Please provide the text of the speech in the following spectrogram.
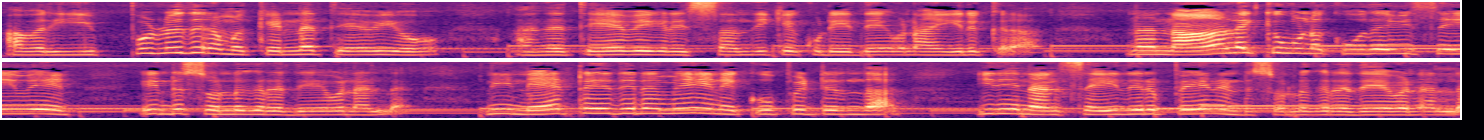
அவர் இப்பொழுது நமக்கு என்ன தேவையோ அந்த தேவைகளை சந்திக்கக்கூடிய தேவனாய் இருக்கிறார். நான் நாளைக்கு உனக்கு உதவி செய்வேன். என்று சொல்லுகிற தேவன் அல்ல. நீ நேற்றைய தினமே என்னை கூப்பிட்டிருந்தால் இதை நான் செய்திருப்பேன் என்று சொல்லுகிற தேவன் அல்ல.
